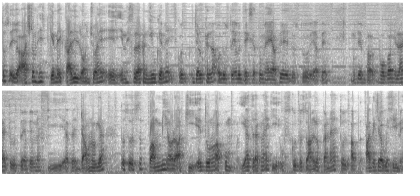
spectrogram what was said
दोस्तों, ये जो आश्रम हिस्ट गेम है काली लॉन्च हुआ है एम एक्स का न्यू गेम है, इसको ज़रूर खेलना। और दोस्तों, यहाँ पे देख सकते हो, मैं यहाँ पे, दोस्तों, यहाँ पे मुझे भोपा मिला है तो दोस्तों, यहाँ पे मैं सी यहाँ पे डाउन हो गया। तो दोस्तों पम्मी और आकी ये दोनों आपको याद रखना है कि उसको दोस्तों अनलॉक करना है तो आप आगे जाओगे सी में।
